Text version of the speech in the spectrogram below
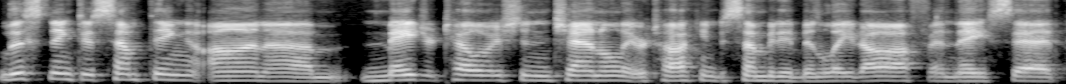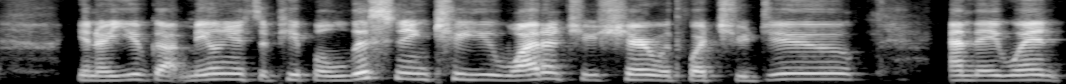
listening to something on a major television channel. They were talking to somebody who'd been laid off, and they said, You know, you've got millions of people listening to you. Why don't you share with what you do? And they went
